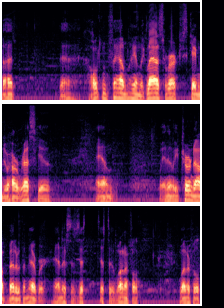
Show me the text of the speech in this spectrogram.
But the Houghton family and the Glassworks came to our rescue, and we turned out better than ever. And this is just, just a wonderful, wonderful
